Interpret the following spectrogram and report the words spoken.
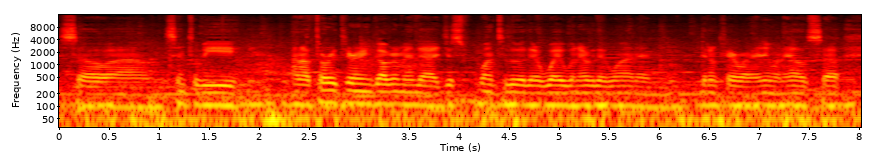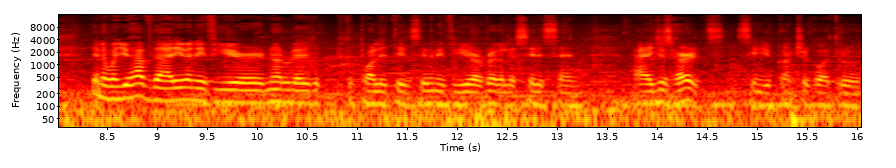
So um, it seems to be an authoritarian government that just want to do it their way whenever they want, and they don't care about anyone else. So, you know, when you have that, even if you're not related to, to politics, even if you're a regular citizen, uh, it just hurts seeing your country go through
